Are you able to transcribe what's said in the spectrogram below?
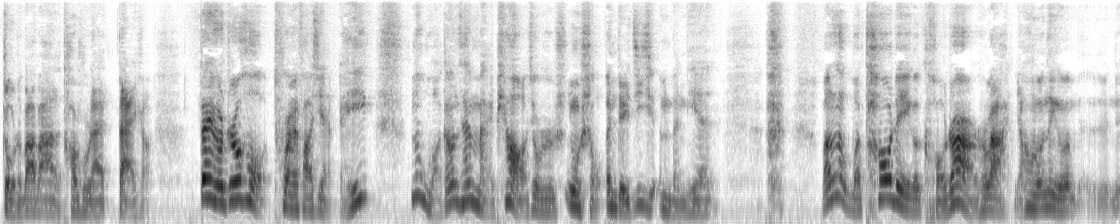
皱皱巴巴的掏出来戴上。戴上之后，突然发现，哎，那我刚才买票就是用手摁这机器摁半天，完了我掏这个口罩是吧？然后那个那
